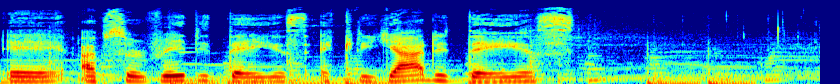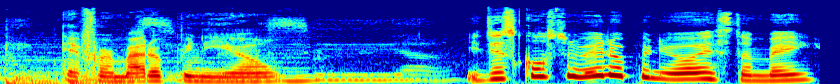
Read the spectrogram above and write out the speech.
é absorver ideias, é criar ideias, é formar opinião e desconstruir opiniões também.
